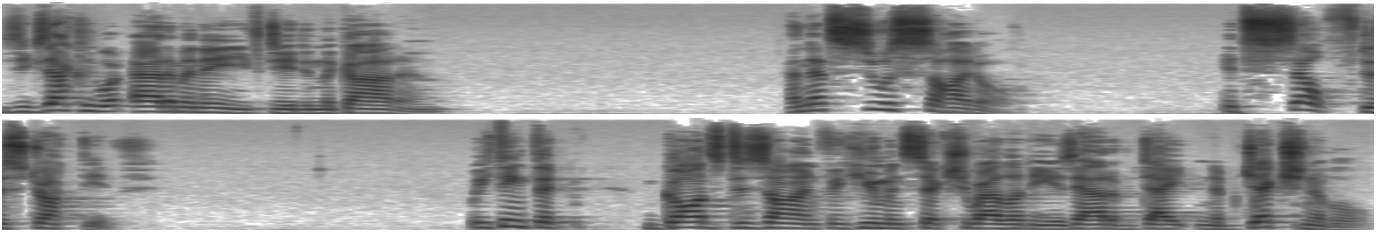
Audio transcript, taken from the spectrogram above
is exactly what Adam and Eve did in the garden. And that's suicidal. It's self destructive. We think that God's design for human sexuality is out of date and objectionable,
